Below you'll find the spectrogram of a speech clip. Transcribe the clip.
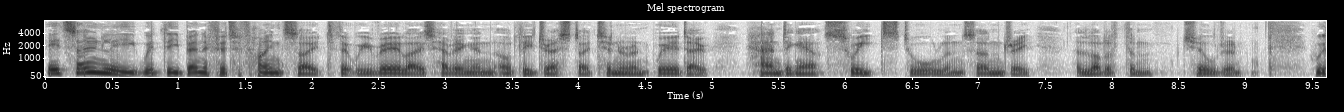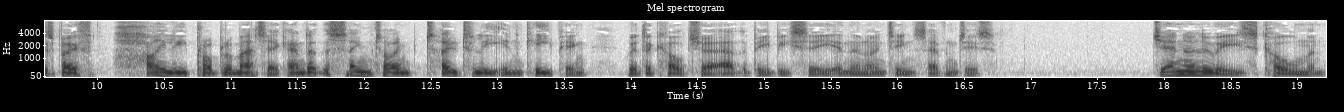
It's only with the benefit of hindsight that we realise having an oddly dressed itinerant weirdo handing out sweets to all and sundry, a lot of them children, was both highly problematic and at the same time totally in keeping with the culture at the BBC in the 1970s. Jenna Louise Coleman.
